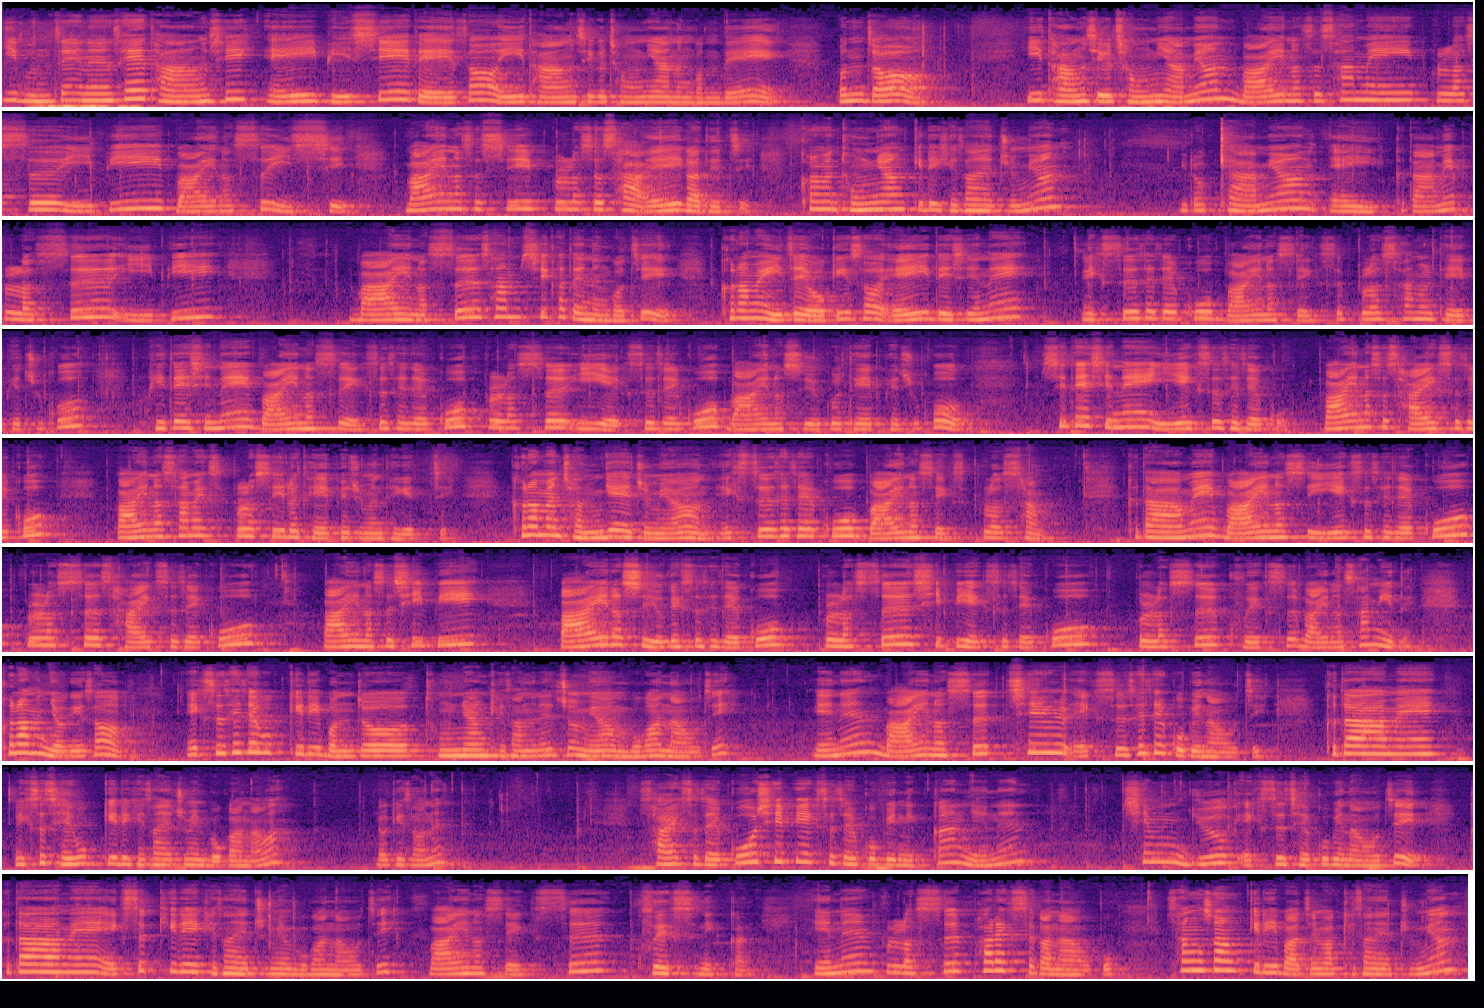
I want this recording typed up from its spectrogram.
이 문제는 세 다항식 A, B, C에 대해서 이 다항식을 정리하는 건데 먼저 이 다항식을 정리하면 마이너스 3A 플러스 2B 마이너스 2C 마이너스 C 플러스 4A가 되지. 그러면 동량끼리 계산해주면 이렇게 하면 A 그 다음에 플러스 2B 마이너스 3C가 되는 거지. 그러면 이제 여기서 A 대신에 x 세제곱 마이너스 x 플러스 3을 대입해주고 b 대신에 마이너스 x 세제곱 플러스 2x 제곱 마이너스 6을 대입해주고 c 대신에 2x 세제곱 마이너스 4x 제곱 마이너스 3x 플러스 1을 대입해주면 되겠지. 그러면 전개해주면 x 세제곱 마이너스 x 플러스 3. 그 다음에 마이너스 2x 세제곱 플러스 4x 제곱 마이너스 12 마이너스 6x 세제곱 플러스 12x 제곱 플러스 9x 마이너스 3이 돼. 그러면 여기서 x 세제곱끼리 먼저 동량 계산을 해주면 뭐가 나오지? 얘는 마이너스 7x 세제곱이 나오지. 그 다음에 x 제곱끼리 계산해주면 뭐가 나와? 여기서는 4x 제곱, 12x 제곱이니까 얘는 16x 제곱이 나오지. 그 다음에 x끼리 계산해주면 뭐가 나오지? 마이너스 x, 9x니까 얘는 플러스 8x가 나오고 상수항끼리 마지막 계산해주면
